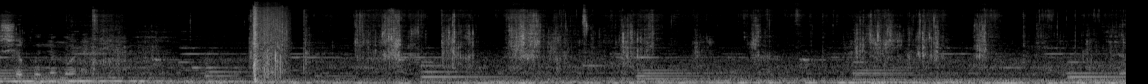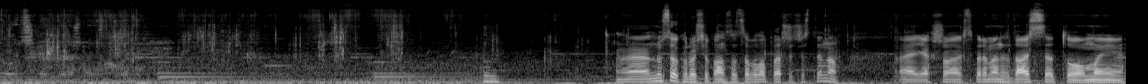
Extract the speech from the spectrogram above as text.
Щеплення ноль. Е, Ну все, коротше, панство, це була перша частина. Е, Якщо експеримент вдасться, то ми.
